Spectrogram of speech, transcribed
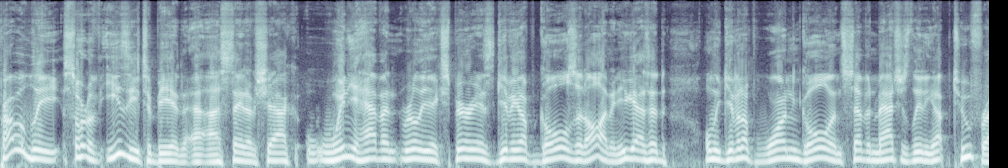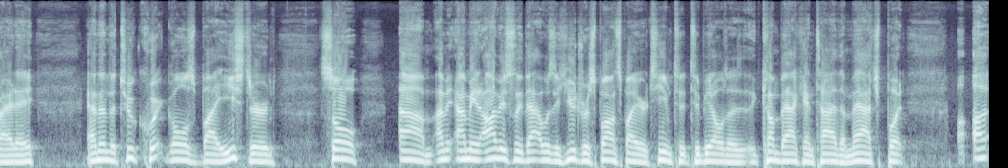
probably sort of easy to be in a state of shock when you haven't really experienced giving up goals at all. I mean, you guys had only given up one goal in seven matches leading up to Friday, and then the two quick goals by Eastern. So, um, I mean, I mean, obviously that was a huge response by your team to, to be able to come back and tie the match. But uh,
